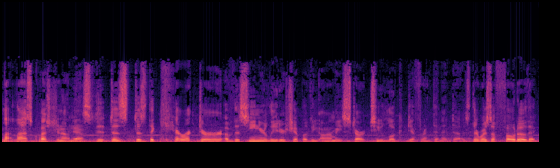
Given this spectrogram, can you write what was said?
Last question on yeah. this: Does does the character of the senior leadership of the army start to look different than it does? There was a photo that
